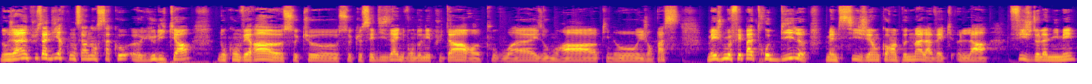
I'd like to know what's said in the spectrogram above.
Donc j'ai rien de plus à dire concernant Sako euh, Yurika. Donc on verra euh, ce, que, ce ces designs vont donner plus tard euh, pour Wise, Omura, Pino et j'en passe. Mais je me fais pas trop de bill, même si j'ai encore un peu de mal avec la fiche de l'animé.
